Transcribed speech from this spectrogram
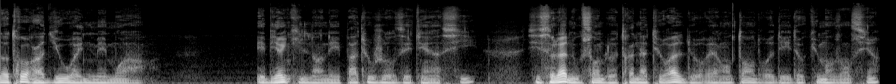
Notre radio a une mémoire. Et bien qu'il n'en ait pas toujours été ainsi, si cela nous semble très naturel de réentendre des documents anciens,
